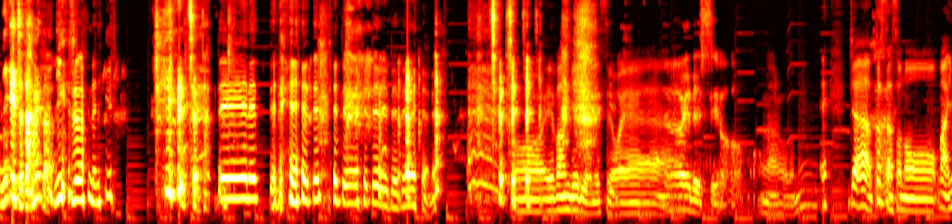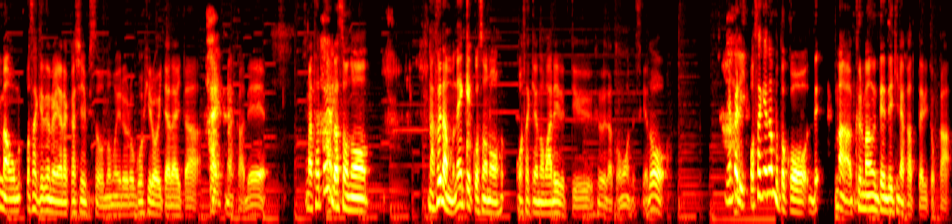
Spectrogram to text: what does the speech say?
逃げちゃダメだ。逃げちゃダメだ、逃げちゃ逃げちゃダメ。てれっててててててだよね。ちゃちゃ。エヴァンゲリオンですよ、えー。ダメですよ。なるほどね。え、じゃあ、トシさん、その、まあ今お、お酒でのやらかしエピソードもいろいろご披露いただいた中で、まあ、例えばその、まあ、普段もね、結構その、お酒飲まれるっていう風だと思うんですけど、やっぱりお酒飲むとこうで、まあ、車運転できなかったりとか、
